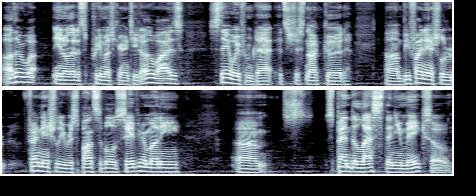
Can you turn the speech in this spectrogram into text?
Otherwise, you know that it's pretty much guaranteed. Otherwise, stay away from debt. It's just not good. Um, be financial, financially responsible. Save your money. Um, s- spend less than you make. So,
